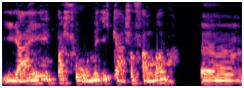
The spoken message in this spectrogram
jeg personlig ikke er så fan av. Uh,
